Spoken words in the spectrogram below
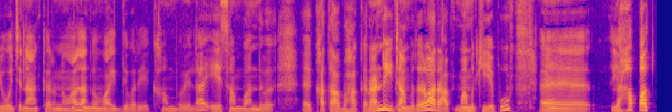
යෝජනා කරනවා ළඟම වෛද්‍යවරයෙක් හම්බ වෙලා ඒ සම්බන්ධව අ, කතා බහ කරන්න ඊට අමතරව අර අප- මම කියපු අ, යහපත්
